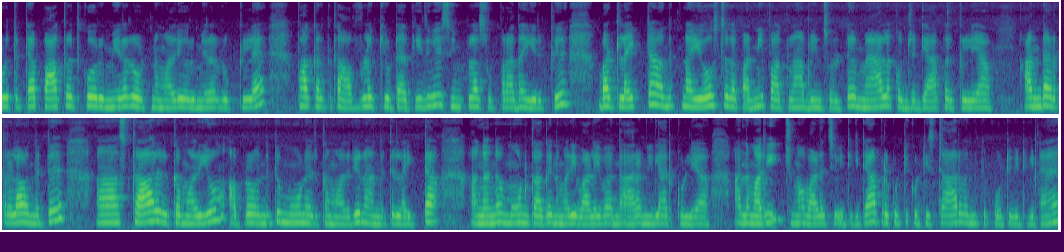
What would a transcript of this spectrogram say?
கொடுத்துட்டேன் பார்க்குறதுக்கு ஒரு மிரர் ஒட்டின மாதிரி ஒரு மிரர் லுக்கில் பார்க்குறதுக்கு அவ்வளோ க்யூட்டாக இருக்குது இதுவே சிம்பிளாக சூப்பராக தான் இருக்குது பட் லைட்டாக வந்துட்டு நான் யோசிச்சதை பண்ணி பார்க்கலாம் அப்படின்னு சொல்லிட்டு மேலே கொஞ்சம் கேப் இருக்கு இல்லையா? அந்த இடத்துலலாம் வந்துட்டு ஸ்டார் இருக்க மாதிரியும் அப்புறம் வந்துட்டு மூணு இருக்க மாதிரியும் நான் வந்துட்டு லைட்டாக அங்கங்கே மூணுக்காக இந்த மாதிரி வளைவாக அந்த அரை நிலா இருக்கும் இல்லையா? அந்த மாதிரி சும்மா வளைச்சி விட்டுக்கிட்டேன். அப்புறம் குட்டி குட்டி ஸ்டார் வந்துட்டு போட்டு விட்டுக்கிட்டேன்.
